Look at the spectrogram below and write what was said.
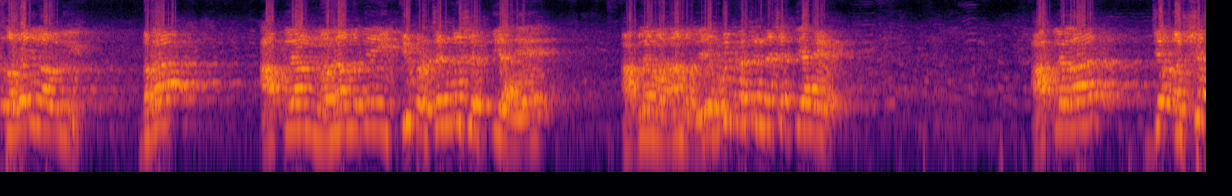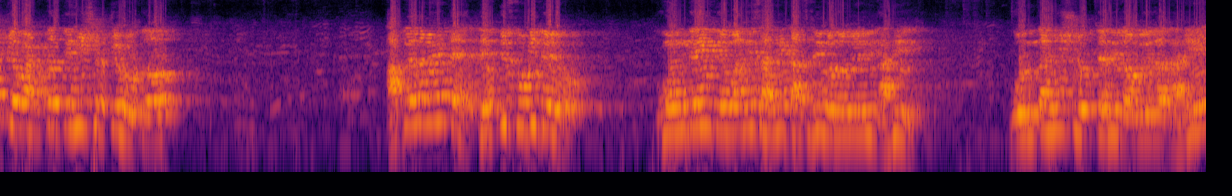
सवय लावली बघा आपल्या मनामध्ये इतकी प्रचंड शक्ती आहे आपल्या मनामध्ये एवढी प्रचंड शक्ती आहे आपल्याला जे अशक्य वाटतं तेही शक्य होतं. आपल्याला माहीत आहे तेहतीस कोटी देव. कोणत्याही देवांनी साधी टाचणी बनवलेली नाही. कोणताही शोध त्यांनी लावलेला नाही.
